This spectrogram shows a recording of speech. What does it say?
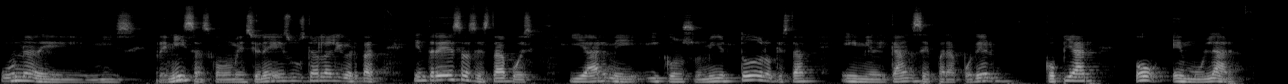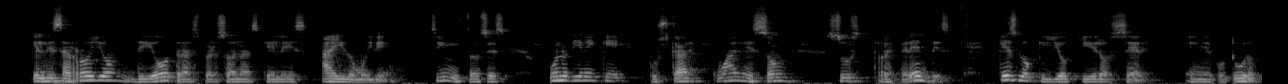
una de mis premisas, como mencioné, es buscar la libertad. Y entre esas está, pues, guiarme y consumir todo lo que está en mi alcance para poder copiar o emular el desarrollo de otras personas que les ha ido muy bien. Entonces, uno tiene que buscar cuáles son sus referentes, qué es lo que yo quiero ser en el futuro.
